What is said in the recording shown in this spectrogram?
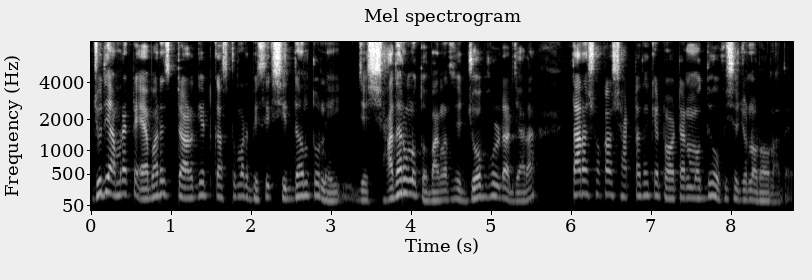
যদি আমরা একটা অ্যাভারেজ টার্গেট কাস্টমার বেসিক সিদ্ধান্ত নেই যে সাধারণত বাংলাদেশের জব হোল্ডার যারা, তারা সকাল সাতটা থেকে নয়টার মধ্যে অফিসের জন্য রওনা দেয়।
